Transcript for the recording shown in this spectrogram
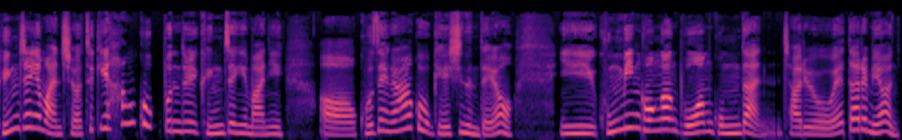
굉장히 많죠. 특히 한국 분들이 굉장히 많이 어, 고생을 하고 계시는데요. 이 국민건강보험공단 자료에 따르면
